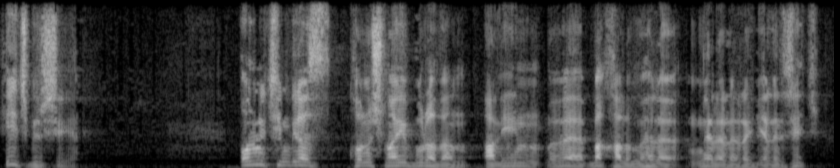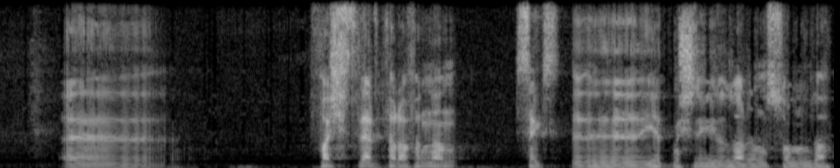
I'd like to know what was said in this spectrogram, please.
Hiçbir şeye. Onun için biraz konuşmayı buradan alayım ve bakalım hele nerelere gelecek. Ee, faşistler tarafından seks- e, 70'li yılların sonunda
